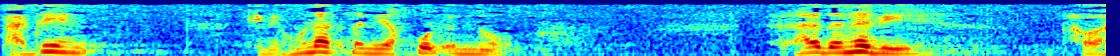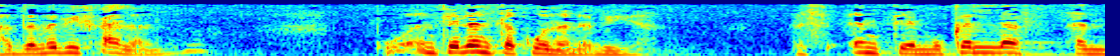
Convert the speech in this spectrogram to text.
بعدين يعني هناك من يقول أنه هذا نبي أو هذا نبي فعلا وأنت لن تكون نبيا بس أنت مكلف أن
